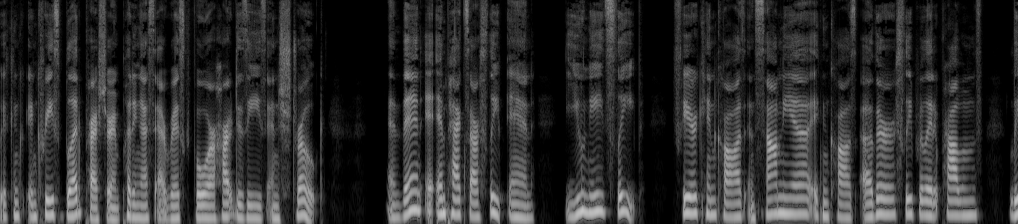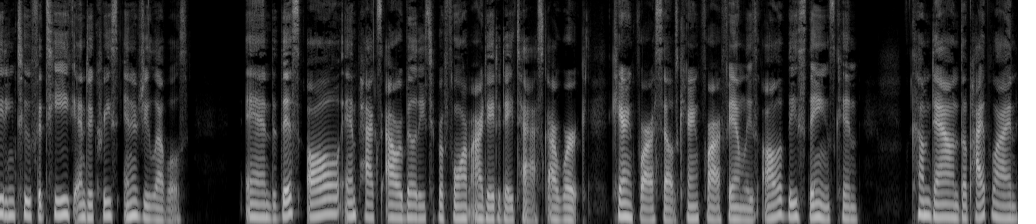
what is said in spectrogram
It can increase blood pressure and putting us at risk for heart disease and stroke. And then it impacts our sleep and you need sleep. Fear can cause insomnia. It can cause other sleep related problems, leading to fatigue and decreased energy levels. And this all impacts our ability to perform our day to day tasks, our work, caring for ourselves, caring for our families. All of these things can come down the pipeline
